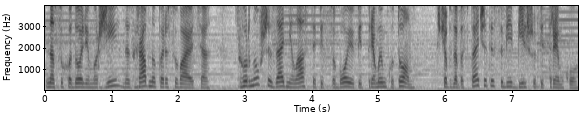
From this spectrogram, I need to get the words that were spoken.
На суходолі моржі незграбно пересуваються, згорнувши задні ласти під собою під прямим кутом, щоб забезпечити собі більшу підтримку.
